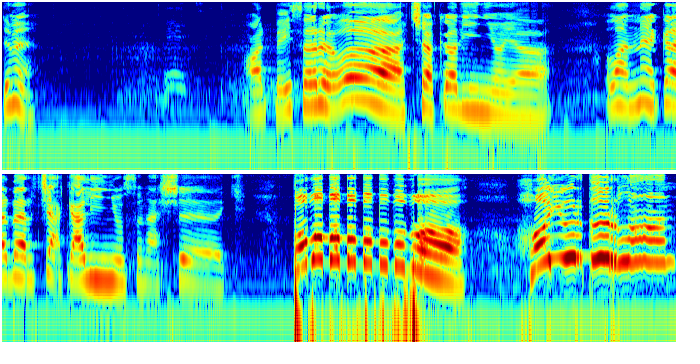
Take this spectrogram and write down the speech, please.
Değil mi? Evet. Alp Bey sarı. Aa, Çakalinho ya. Ulan ne kadar Çakalinho'sun aşık. Baba baba baba baba. Hayırdır lan?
